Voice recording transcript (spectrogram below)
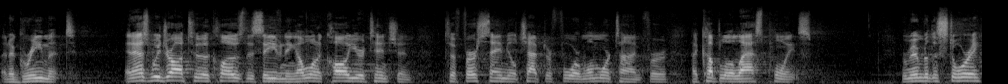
An agreement. And as we draw to a close this evening, I want to call your attention to 1 Samuel chapter 4 one more time for a couple of last points. Remember the story?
